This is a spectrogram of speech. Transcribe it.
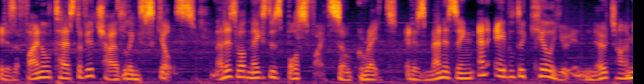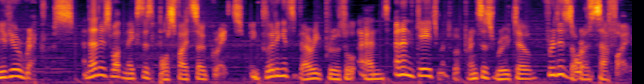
It is a final test of your child Link's skills. That is what makes this boss fight so great. It is menacing and able to kill you in no time if you're reckless. And that is what makes this boss fight so great, including its very brutal end and engagement with Princess Ruto through the Zora Sapphire.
